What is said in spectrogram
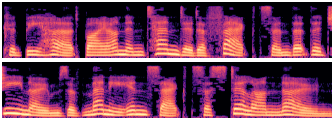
could be hurt by unintended effects and that the genomes of many insects are still unknown.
